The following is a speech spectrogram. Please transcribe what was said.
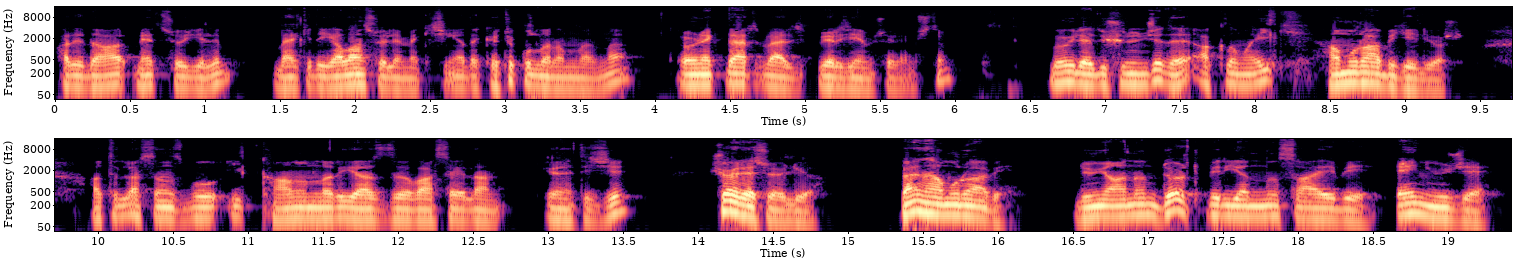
hadi daha net söyleyelim, belki de yalan söylemek için ya da kötü kullanımlarına örnekler ver, vereceğimi söylemiştim. Böyle düşününce de aklıma ilk Hammurabi geliyor. Hatırlarsanız bu ilk kanunları yazdığı varsayılan yönetici şöyle söylüyor. Ben Hammurabi, dünyanın dört bir yanının sahibi, en yüce.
